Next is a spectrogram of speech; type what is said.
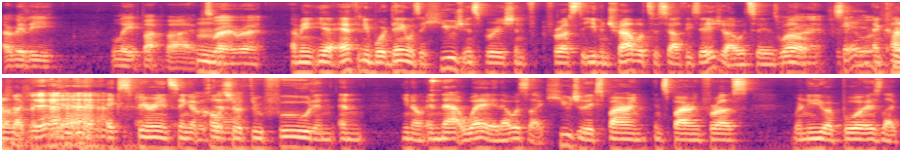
a really laid back vibe. Mm. Right, right. I mean yeah anthony bourdain was a huge inspiration f- for us to even travel to southeast asia i would say as well Right, sure. and kind of like Yeah. yeah, experiencing a culture doubt. through food and and you know in that way that was like hugely inspiring inspiring for us we're new york boys like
